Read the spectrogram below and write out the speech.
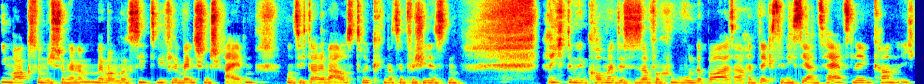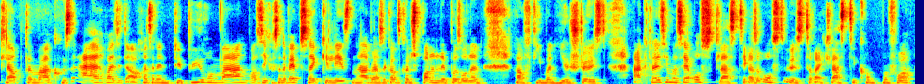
Ich mag so Mischungen. Wenn man mal sieht, wie viele Menschen schreiben und sich darüber ausdrücken, also in verschiedensten Richtungen kommen. Das ist einfach wunderbar. Also auch ein Text, den ich sehr ans Herz legen kann. Ich glaube, der Markus arbeitet auch an seinem Debütroman, was ich auf seiner Website gelesen habe. Also ganz, ganz spannende Personen, auf die man hier stößt. Aktuell ist immer sehr ostlastig, also Ostösterreich-lastig kommt man vor.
